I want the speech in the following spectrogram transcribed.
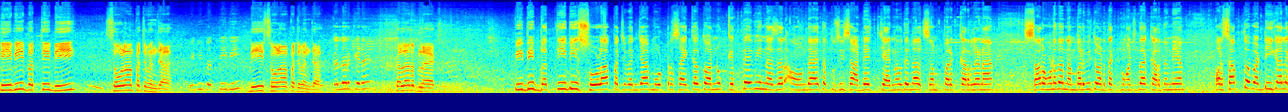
PV 32B 1655 PB 32 V B 1655 colour ਕਿਹੜਾ ਹੈ? Colour black. PB 32 V 1655 motorcycle ਤੁਹਾਨੂੰ ਕਿਤੇ ਵੀ ਨਜ਼ਰ ਆਉਂਦਾ ਹੈ ਤਾਂ ਤੁਸੀਂ ਸਾਡੇ ਚੈਨਲ ਦੇ ਨਾਲ ਸੰਪਰਕ ਕਰ ਲੈਣਾ ਸਰ ਹੁਣ ਦਾ ਨੰਬਰ ਵੀ ਤੁਹਾਡੇ ਤੱਕ ਪਹੁੰਚਦਾ ਕਰ ਦਿੰਦੇ ਆ ਔਰ ਸਭ ਤੋਂ ਵੱਡੀ ਗੱਲ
